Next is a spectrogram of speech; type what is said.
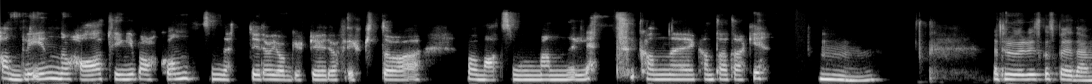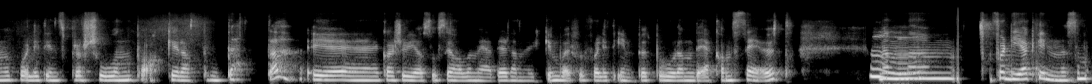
handle inn og ha ting i bakhånd, som nøtter og yoghurter og frukt og, og mat som man lett kan, kan ta tak i. Mm. Jeg tror vi skal spørre deg om å få litt inspirasjon på akkurat dette, kanskje via sosiale medier denne uken, bare for å få litt input på hvordan det kan se ut. Men Mm. um, for de av kvinnene som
